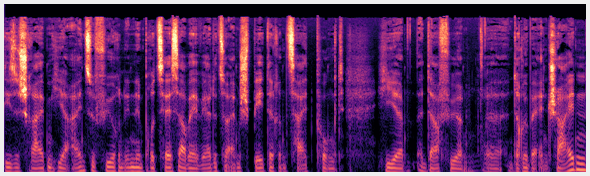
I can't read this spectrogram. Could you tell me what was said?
dieses Schreiben hier einzuführen in den Prozess, aber er werde zu einem späteren Zeitpunkt hier dafür äh, darüber entscheiden.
